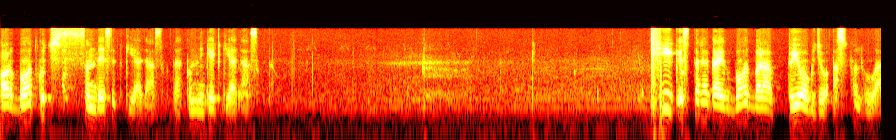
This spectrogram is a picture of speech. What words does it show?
और बहुत कुछ संदेशित किया जा सकता है कम्युनिकेट किया जा सकता है। ठीक इस तरह का एक बहुत बड़ा प्रयोग जो असफल हुआ,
